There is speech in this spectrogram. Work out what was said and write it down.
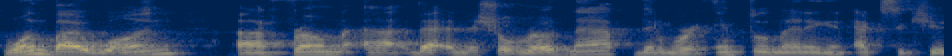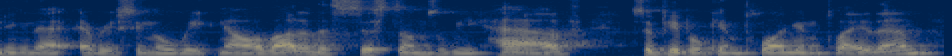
one by one, uh, from uh, that initial roadmap, then we're implementing and executing that every single week. Now, a lot of the systems we have, so people can plug and play them.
